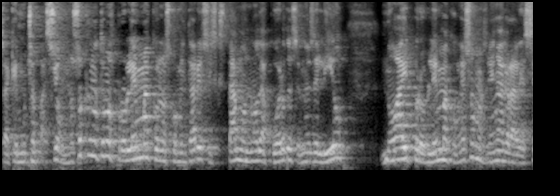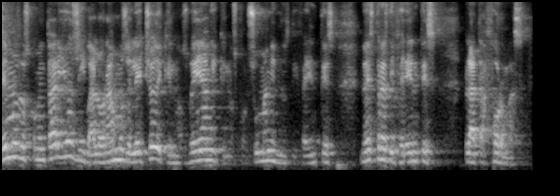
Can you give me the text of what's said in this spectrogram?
o sea, que mucha pasión. Nosotros no tenemos problema con los comentarios si es que estamos no de acuerdo, ese no es el lío. No hay problema con eso, más bien agradecemos los comentarios y valoramos el hecho de que nos vean y que nos consuman en los diferentes, nuestras diferentes plataformas.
